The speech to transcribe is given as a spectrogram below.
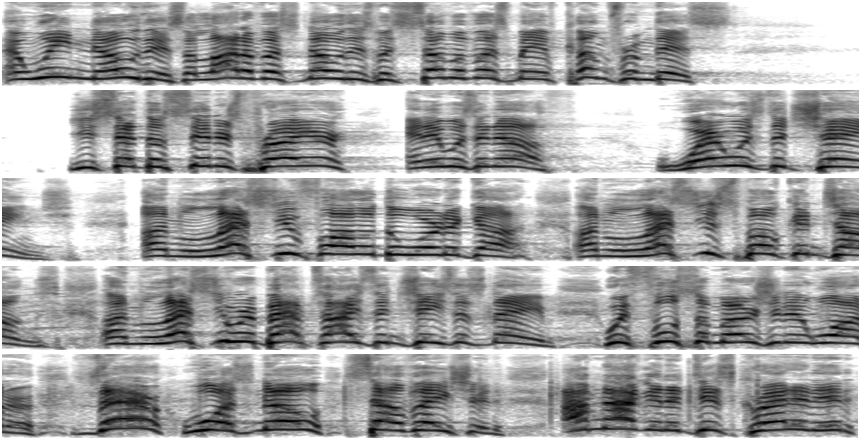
And we know this. A lot of us know this, but some of us may have come from this. You said the sinner's prayer, and it was enough. Where was the change? Unless you followed the word of God, unless you spoke in tongues, unless you were baptized in Jesus' name with full submersion in water, there was no salvation. I'm not going to discredit it.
